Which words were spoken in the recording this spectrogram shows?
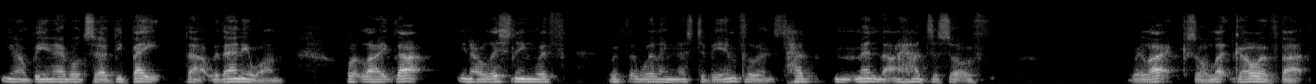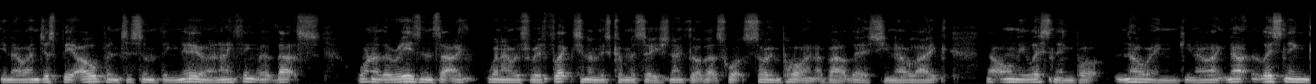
you know, being able to debate that with anyone. But like that you know, listening with with the willingness to be influenced had meant that I had to sort of relax or let go of that, you know, and just be open to something new. And I think that that's one of the reasons that I, when I was reflecting on this conversation, I thought that's what's so important about this, you know, like not only listening, but knowing, you know, like not listening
